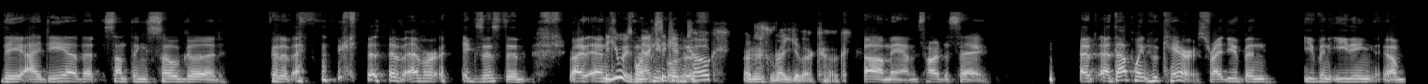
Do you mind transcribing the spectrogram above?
the idea that something so good could have could have ever existed, right? And I think it was Mexican Coke or just regular Coke. Oh man, it's hard to say. At, at that point, who cares, right? You've been you've been eating you know,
